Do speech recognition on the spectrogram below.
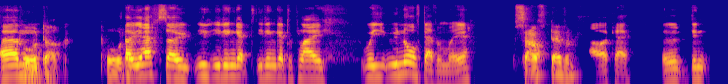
Um, Poor dog. Poor So yeah, so you, you didn't get you didn't get to play. Were you, you were North Devon, were you? South Devon. Oh, okay. Uh, didn't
